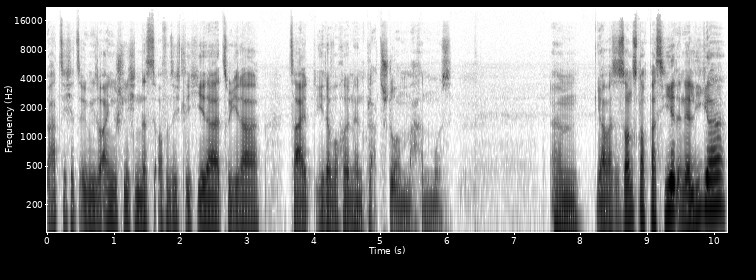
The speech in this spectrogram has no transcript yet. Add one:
Hat sich jetzt irgendwie so eingeschlichen, dass offensichtlich jeder zu jeder Zeit, jede Woche einen Platzsturm machen muss. Ähm, ja, was ist sonst noch passiert in der Liga?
